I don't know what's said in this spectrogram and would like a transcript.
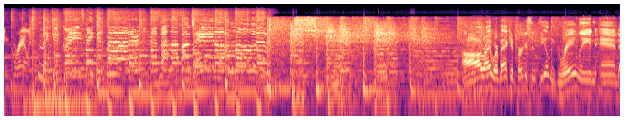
in Grayling. Make it great, make it matter at Matt LaFontaine All right, we're back at Ferguson Field in Grayling, and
